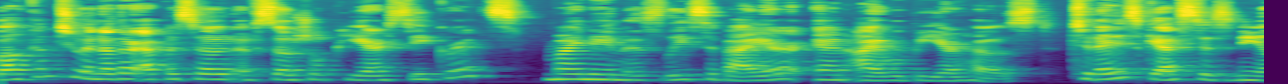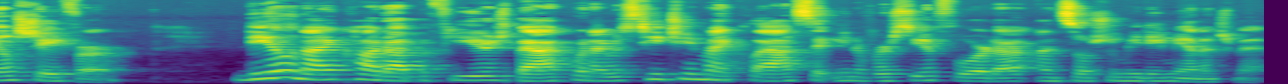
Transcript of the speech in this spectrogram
Welcome to another episode of Social PR Secrets. My name is Lisa Buyer, and I will be your host. Today's guest is Neal Schaefer. Neal and I caught up a few years back when I was teaching my class at University of Florida on social media management.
